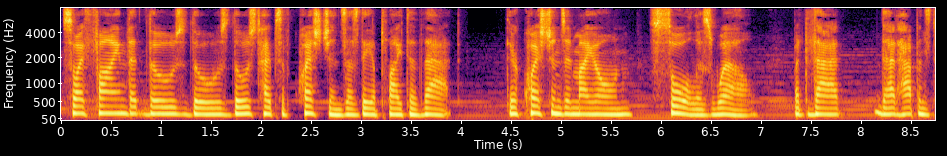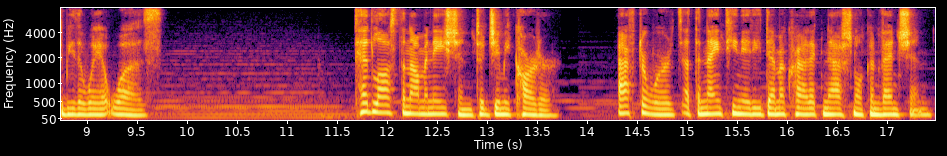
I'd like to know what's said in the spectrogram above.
So I find that those, those, those types of questions as they apply to that, they're questions in my own soul as well. But that, that happens to be the way it was. Ted lost the nomination to Jimmy Carter. Afterwards, at the 1980 Democratic National Convention,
